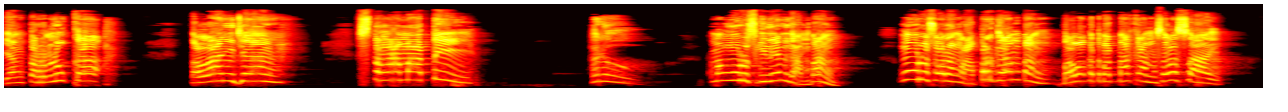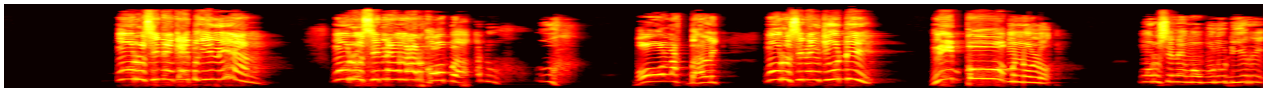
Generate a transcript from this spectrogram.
yang terluka, telanjang, setengah mati. Aduh, emang ngurus ginian gampang? Ngurus orang lapar gampang, bawa ke tempat makan, selesai. Ngurusin yang kayak beginian. Ngurusin yang narkoba. Aduh, uh, Bolak-balik. Ngurusin yang judi. Nipu menulu. Ngurusin yang mau bunuh diri.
